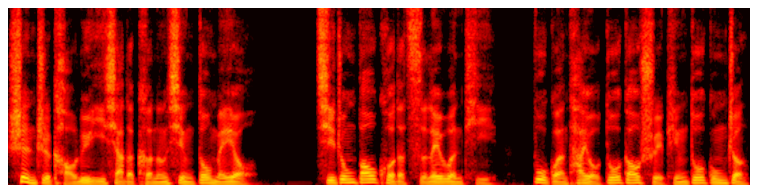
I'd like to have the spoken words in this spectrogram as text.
甚至考虑一下的可能性都没有。其中包括的此类问题，不管它有多高水平、多公正，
